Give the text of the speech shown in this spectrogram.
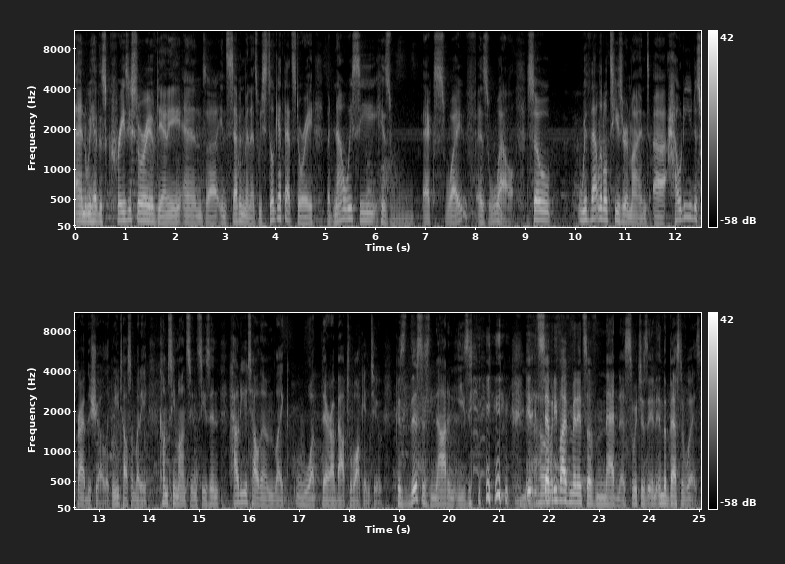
and we had this crazy story of Danny, and uh, in seven minutes, we still get that story, but now we see his ex-wife as well. So with that little teaser in mind, uh, how do you describe the show? Like when you tell somebody, "Come see Monsoon Season," how do you tell them like what they're about to walk into? Because this is not an easy. it- It's seventy-five minutes of madness, which is in, in the best of ways.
